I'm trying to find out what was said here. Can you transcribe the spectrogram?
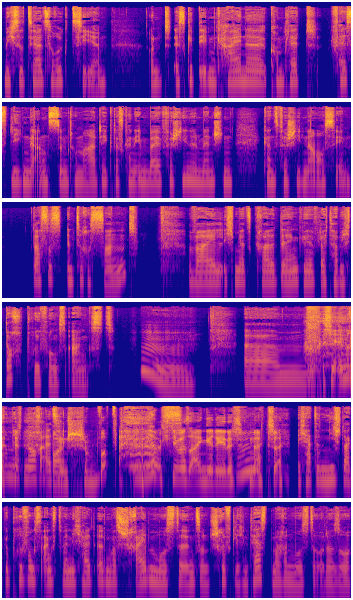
mich sozial zurückziehe. Und es gibt eben keine komplett festliegende Angstsymptomatik. Das kann eben bei verschiedenen Menschen ganz verschieden aussehen. Das ist interessant, weil ich mir jetzt gerade denke, vielleicht habe ich doch Prüfungsangst. Hm. Ähm, ich erinnere mich noch, als Und schwupp, habe ich dir was eingeredet. Hm. Ich hatte nie starke Prüfungsangst, wenn ich halt irgendwas schreiben musste, irgendeinen so schriftlichen Test machen musste oder so.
